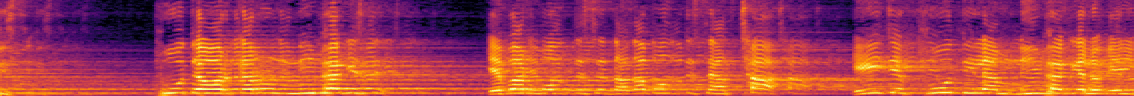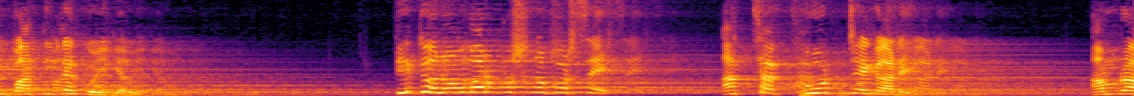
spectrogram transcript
দিছে। ফু দেওয়ার কারণে নিভা গেছে। এবার বলতেছে, দাদা বলতেছে আচ্ছা এই যে ফু দিলাম, নিভা গেল, এই বাতিটা কই গেল? তৃতীয় নম্বর প্রশ্ন করছে আচ্ছা খুঁট যে গাড়ে আমরা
